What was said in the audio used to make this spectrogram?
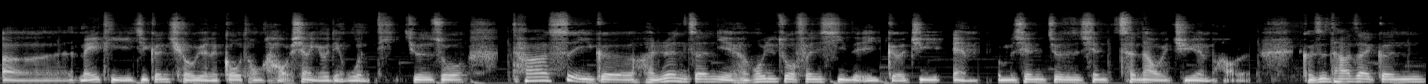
呃媒体以及跟球员的沟通好像有点问题，就是说他是一个很认真也很会去做分析的一个 GM，我们先就是先称他为 GM 好了。可是他在跟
